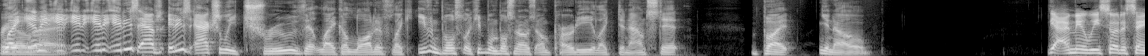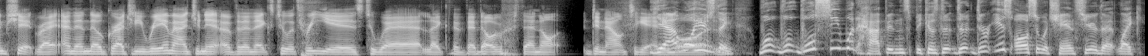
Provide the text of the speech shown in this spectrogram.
Real like I mean, it, it, it, it is abs- it is actually true that like a lot of like even Bolsonaro, like people in Bolsonaro's own party like denounced it, but you know, Yeah, I mean, we saw the same shit, right? And then they'll gradually reimagine it over the next two or three years to where, like, they're not they're not denouncing it. Yeah, anymore. well, here's the thing. We'll, we'll we'll see what happens because there, there there is also a chance here that like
